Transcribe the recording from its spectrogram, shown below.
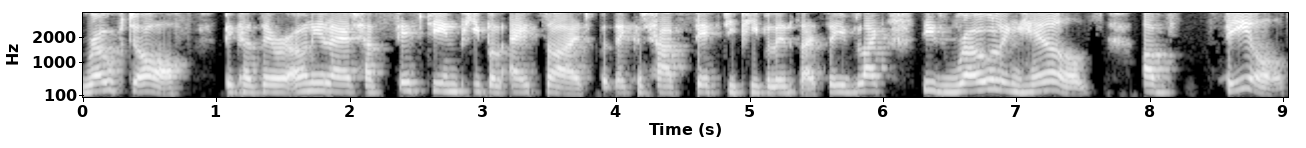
roped off because they were only allowed to have 15 people outside, but they could have 50 people inside. So you've like these rolling hills of field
